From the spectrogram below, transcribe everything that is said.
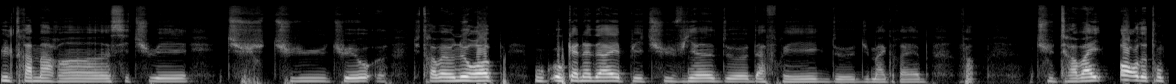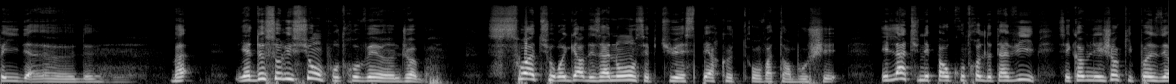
ultramarin, si tu es. Tu, tu, tu, es, tu travailles en Europe ou au Canada et puis tu viens d'Afrique, du Maghreb. Enfin, tu travailles hors de ton pays. Euh, bah, il y a deux solutions pour trouver un job. Soit tu regardes des annonces et tu espères qu'on va t'embaucher. Et là, tu n'es pas au contrôle de ta vie. C'est comme les gens qui posent des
